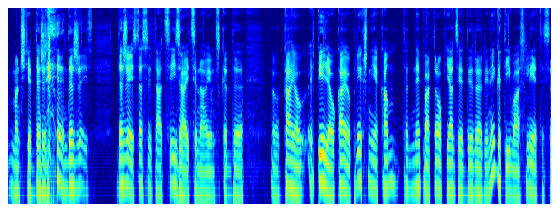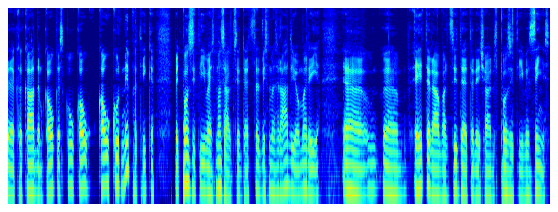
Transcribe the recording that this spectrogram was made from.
man šķiet dažreiz, dažreiz, dažreiz tas ir tāds izaicinājums, kad uh, kā jau es pieļauju, kā jau priekšniekam, tad nepārtraukti jādzied ir arī negatīvās lietas, ka kādam kaut kas kaut, kaut, kaut kur nepatika, bet pozitīvais mazāk dzirdēts, tad vismaz radio arī ēterā var dzirdēt arī šādas pozitīvas ziņas.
